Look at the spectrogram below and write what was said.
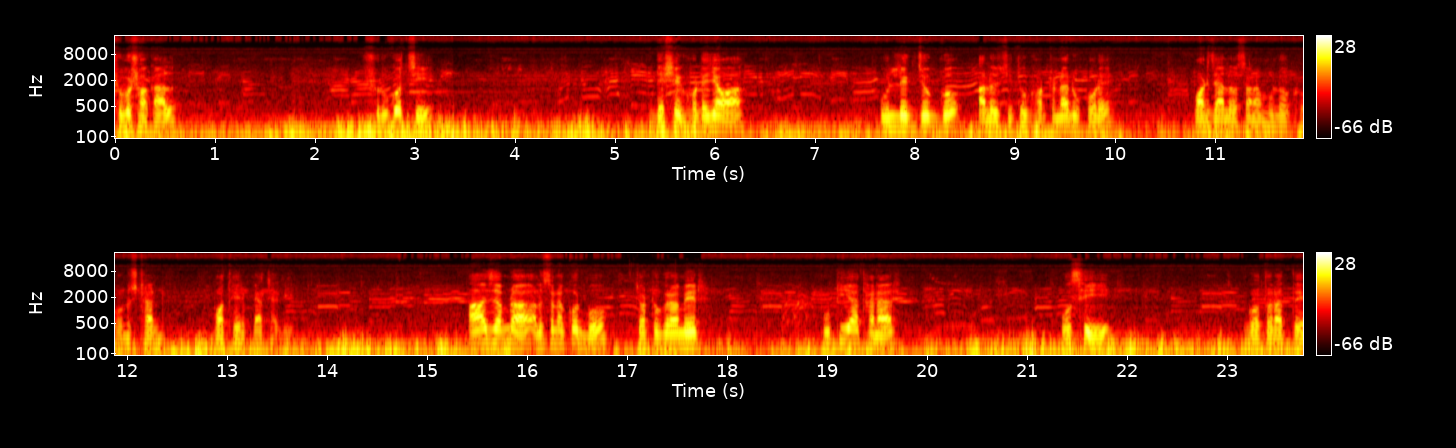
শুভ সকাল। শুরু করছি দেশে ঘটে যাওয়া উল্লেখযোগ্য আলোচিত ঘটনার উপরে পর্যালোচনামূলক অনুষ্ঠান, পথের প্যাচারি আজ আমরা আলোচনা করব চট্টগ্রামের পুটিয়া থানার ওসি গতরাতে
